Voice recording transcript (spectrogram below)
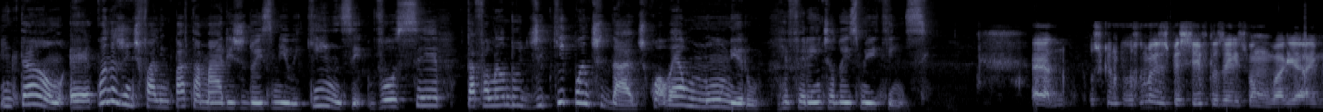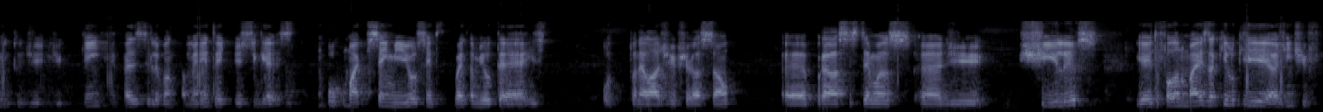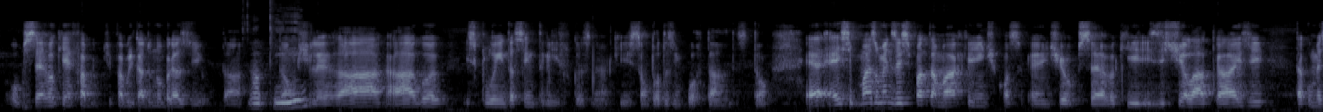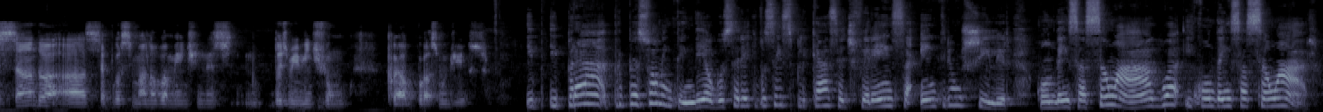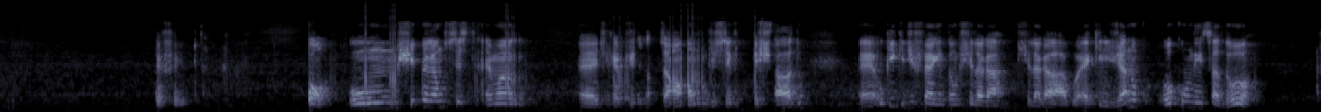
Então, é, quando a gente fala em patamares de 2015, você está falando de que quantidade? Qual é o número referente a 2015? É, os, os, números específicos eles vão variar muito de, de, quem faz esse levantamento. A gente é um pouco mais de 100 mil, 150 mil TRs, ou toneladas de refrigeração, é, para sistemas é, de chillers. E aí estou falando mais daquilo que a gente observa que é fabricado no Brasil, tá? Okay. Então, chiller água, excluindo as centrífugas, né? Que são todas importadas. Então, é, é esse, mais ou menos esse patamar que a gente, a gente observa que existia lá atrás e está começando a, a, se aproximar novamente nesse 2021 para o próximo disso. E, e para o pessoal entender, eu gostaria que você explicasse a diferença entre um chiller, condensação a água e condensação a ar. Perfeito. Bom, um chiller é um sistema é, de refrigeração de ciclo fechado. É, o que, que difere então chiller a, chiller a água? É que já no o condensador,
